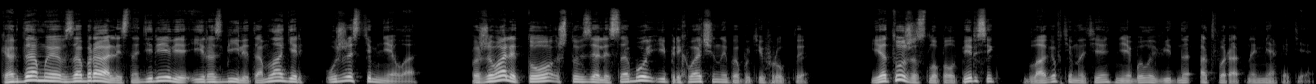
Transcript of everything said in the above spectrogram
Когда мы взобрались на деревья и разбили там лагерь, уже стемнело. Пожевали то, что взяли с собой и прихваченные по пути фрукты. Я тоже слопал персик, благо в темноте не было видно отвратной мякоти.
